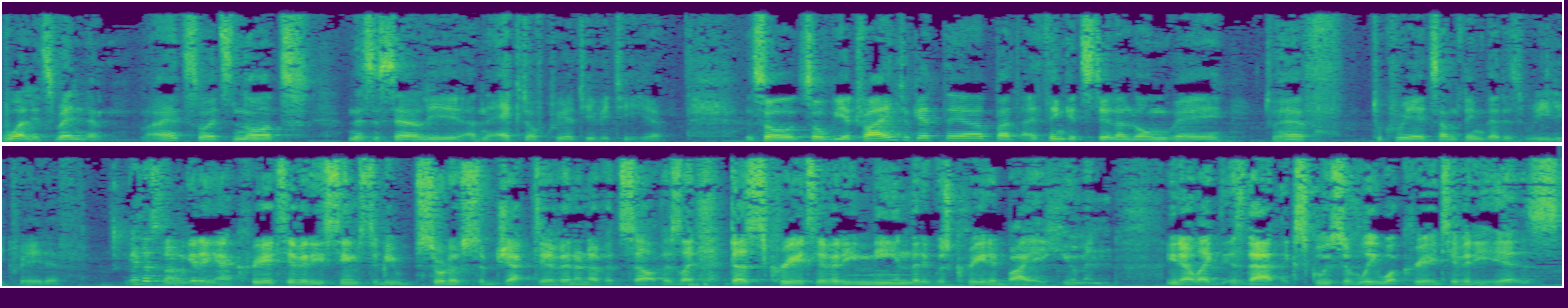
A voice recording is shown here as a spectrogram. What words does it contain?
well, it's random, right? So it's not necessarily an act of creativity here. So, so we are trying to get there, but I think it's still a long way to have to create something that is really creative. I guess that's what I'm getting at. Creativity seems to be sort of subjective in and of itself. Is like, does creativity mean that it was created by a human? You know, like, is that exclusively what creativity is?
